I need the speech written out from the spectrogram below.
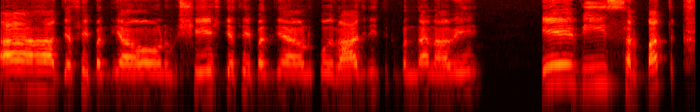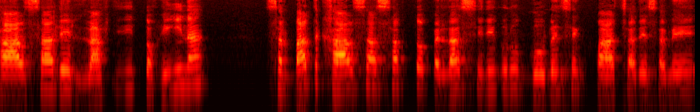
ਆਹ ਜਥੇਬੰਦੀਆਂ ਹੋਣ ਵਿਸ਼ੇਸ਼ ਜਥੇਬੰਦੀਆਂ ਹੋਣ ਕੋਈ ਰਾਜਨੀਤਿਕ ਬੰਦਾ ਨਾ ਆਵੇ। ਇਹ ਵੀ ਸਰਬੱਤ ਖਾਲਸਾ ਦੇ ਲਫ਼ਜ਼ ਦੀ ਤੋਹੀਨ ਹੈ ਸਰਬੱਤ ਖਾਲਸਾ ਸਭ ਤੋਂ ਪਹਿਲਾਂ ਸ੍ਰੀ ਗੁਰੂ ਗੋਬਿੰਦ ਸਿੰਘ ਪਾਤਸ਼ਾਹ ਦੇ ਸਮੇਂ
